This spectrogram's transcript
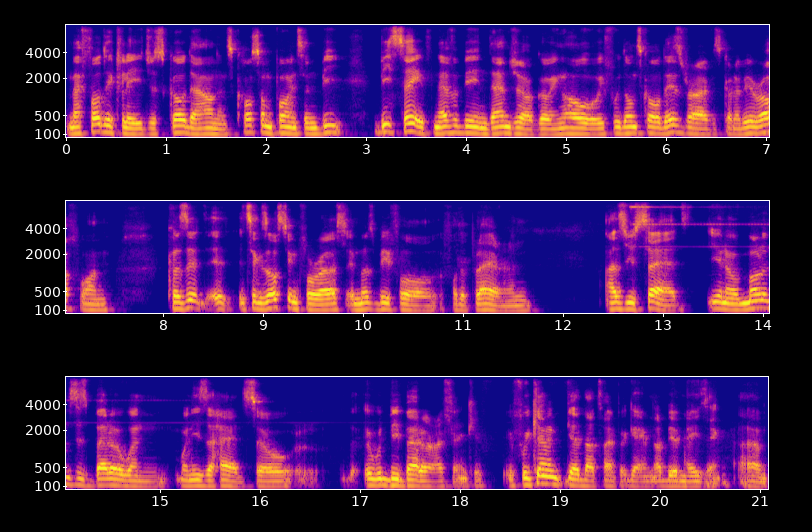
methodically just go down and score some points and be be safe. Never be in danger going, oh, if we don't score this drive, it's going to be a rough one. Because it, it, it's exhausting for us. It must be for for the player. And as you said, you know, Mullens is better when when he's ahead. So it would be better, I think, if if we can get that type of game, that'd be amazing. Um,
